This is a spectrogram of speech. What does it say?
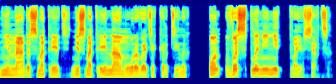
Не надо смотреть, не смотри на Амура в этих картинах, он воспламенит твое сердце.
